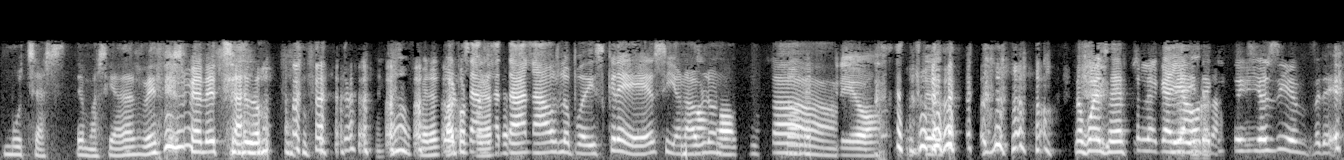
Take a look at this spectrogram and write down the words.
muchas, demasiadas veces me han echado. no, pero por charlatana, os lo podéis creer, si yo no, hablo nunca. No me creo. no puede ser. La calle estoy yo siempre.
